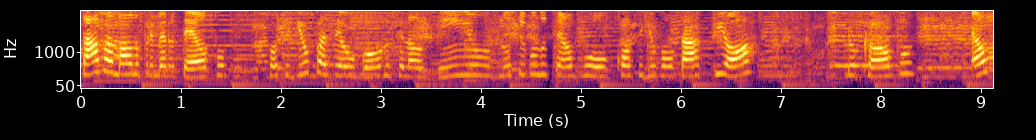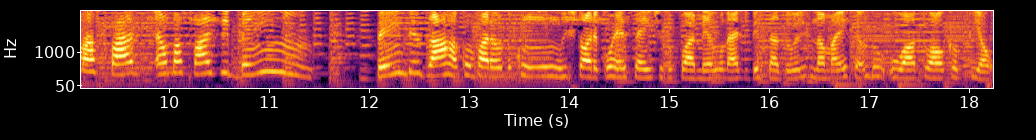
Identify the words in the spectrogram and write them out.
tava mal no primeiro tempo, conseguiu fazer o gol no finalzinho, no segundo tempo conseguiu voltar pior pro campo. É uma fase, é uma fase bem bem bizarra comparando com o histórico recente do Flamengo na Libertadores, ainda mais sendo o atual campeão.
